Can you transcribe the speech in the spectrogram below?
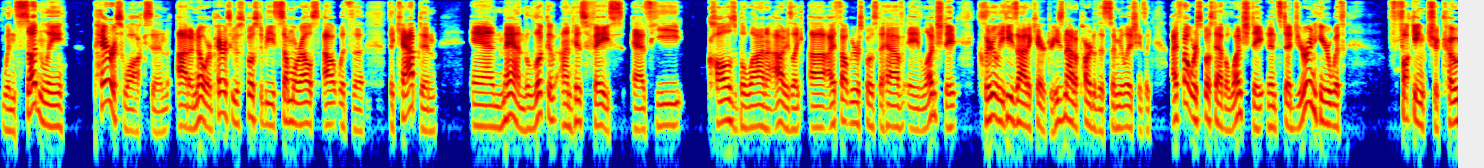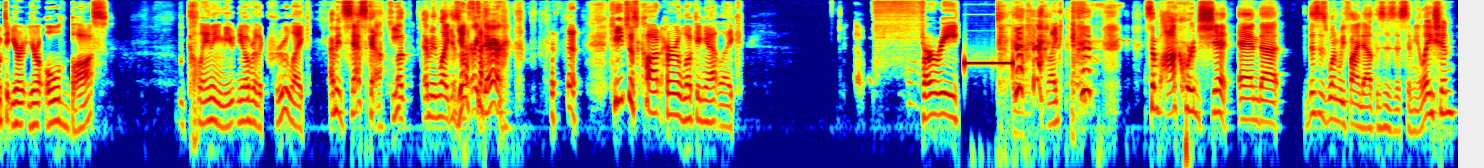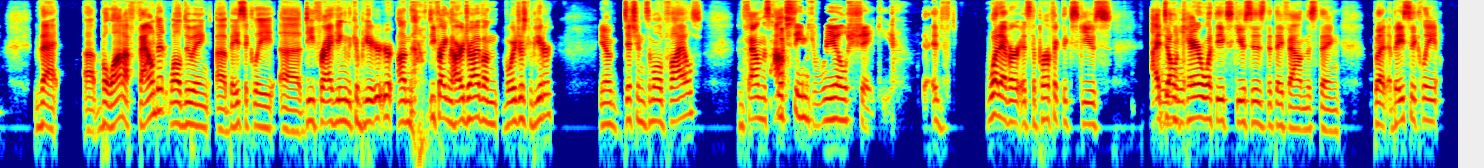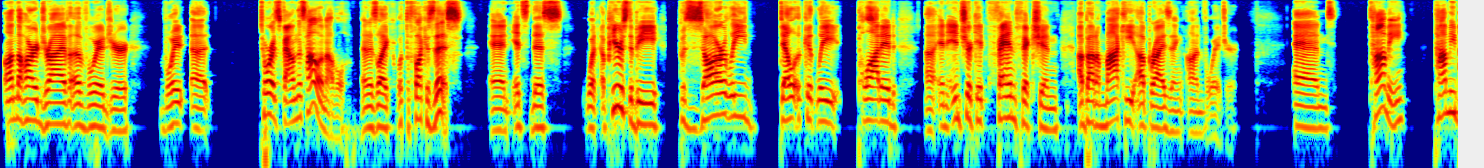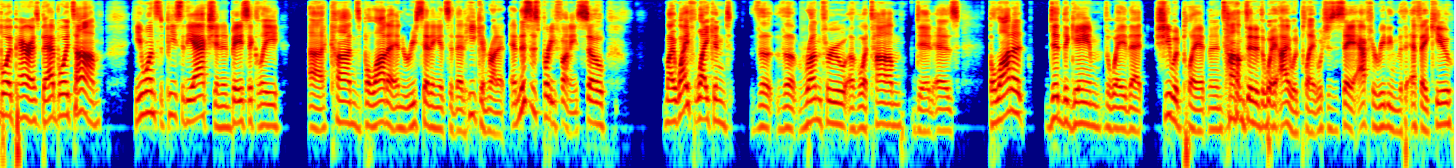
When suddenly Paris walks in out of nowhere. Paris was supposed to be somewhere else out with the the captain, and man, the look of, on his face as he calls B'Elanna out. He's like, uh, I thought we were supposed to have a lunch date. Clearly, he's out of character. He's not a part of this simulation. He's like, I thought we are supposed to have a lunch date, and instead, you're in here with fucking Chakotay, your your old boss, claiming mutiny over the crew. Like, I mean, Seska. He, uh, I mean, like, is yes, right there. he just caught her looking at like furry, like some awkward shit. And uh, this is when we find out this is a simulation that uh, B'Elanna found it while doing uh, basically uh, defragging the computer on defragging the hard drive on Voyager's computer. You know, ditching some old files, and found this house, which seems real shaky. It's whatever. It's the perfect excuse. I don't mm-hmm. care what the excuse is that they found this thing, but basically on the hard drive of Voyager, Voy- uh, Torres found this holo novel and is like, "What the fuck is this?" And it's this what appears to be bizarrely, delicately plotted uh, and intricate fan fiction about a Maquis uprising on Voyager. And Tommy, Tommy Boy Paris, Bad Boy Tom, he wants a piece of the action and basically uh, cons B'Elanna and resetting it so that he can run it. And this is pretty funny. So my wife likened the the run through of what Tom did as B'Elanna did the game the way that she would play it, and then Tom did it the way I would play it, which is to say, after reading the FAQ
